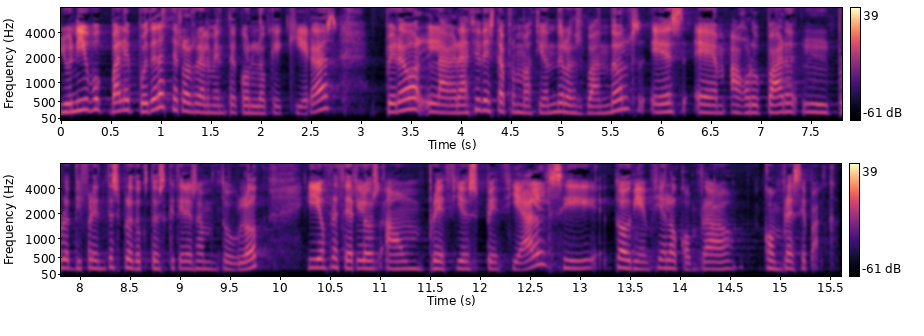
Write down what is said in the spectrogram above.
y un ebook, ¿vale? Puedes hacerlo realmente con lo que quieras, pero la gracia de esta promoción de los bundles es em, agrupar diferentes productos que tienes en tu blog y ofrecerlos a un precio especial si tu audiencia lo compra, compra ese pack.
